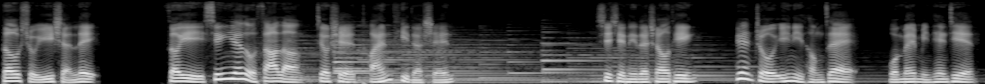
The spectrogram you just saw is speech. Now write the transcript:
都属于神类。所以新耶路撒冷就是团体的神。谢谢您的收听，愿主与你同在，我们明天见。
